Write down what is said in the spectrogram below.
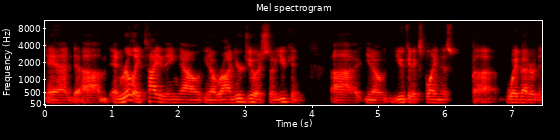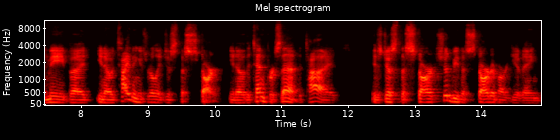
And um, and really tithing now, you know, Ron, you're Jewish, so you can uh, you know, you could explain this uh, way better than me, but you know, tithing is really just the start. You know, the 10%, the tithe is just the start, should be the start of our giving,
